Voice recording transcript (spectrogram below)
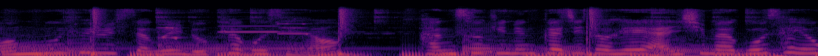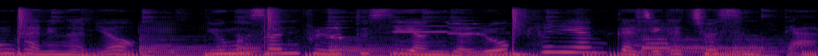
업무 효율성을 높여보세요. 방수 기능까지 더해 안심하고 사용 가능하며 유무선 블루투스 연결로 편리함까지 갖췄습니다.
